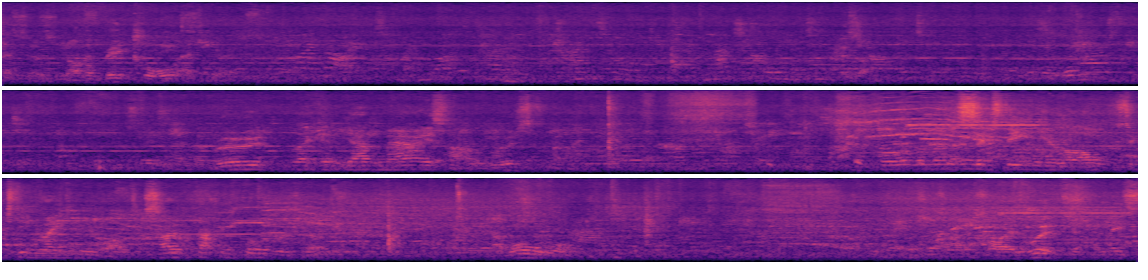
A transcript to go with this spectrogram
this is not a big call at. As Rude, like a young marriage, are the worst. All of them 16 year old, 16 or 18 year are so fucking full of themselves. They're all warm. So it works at least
